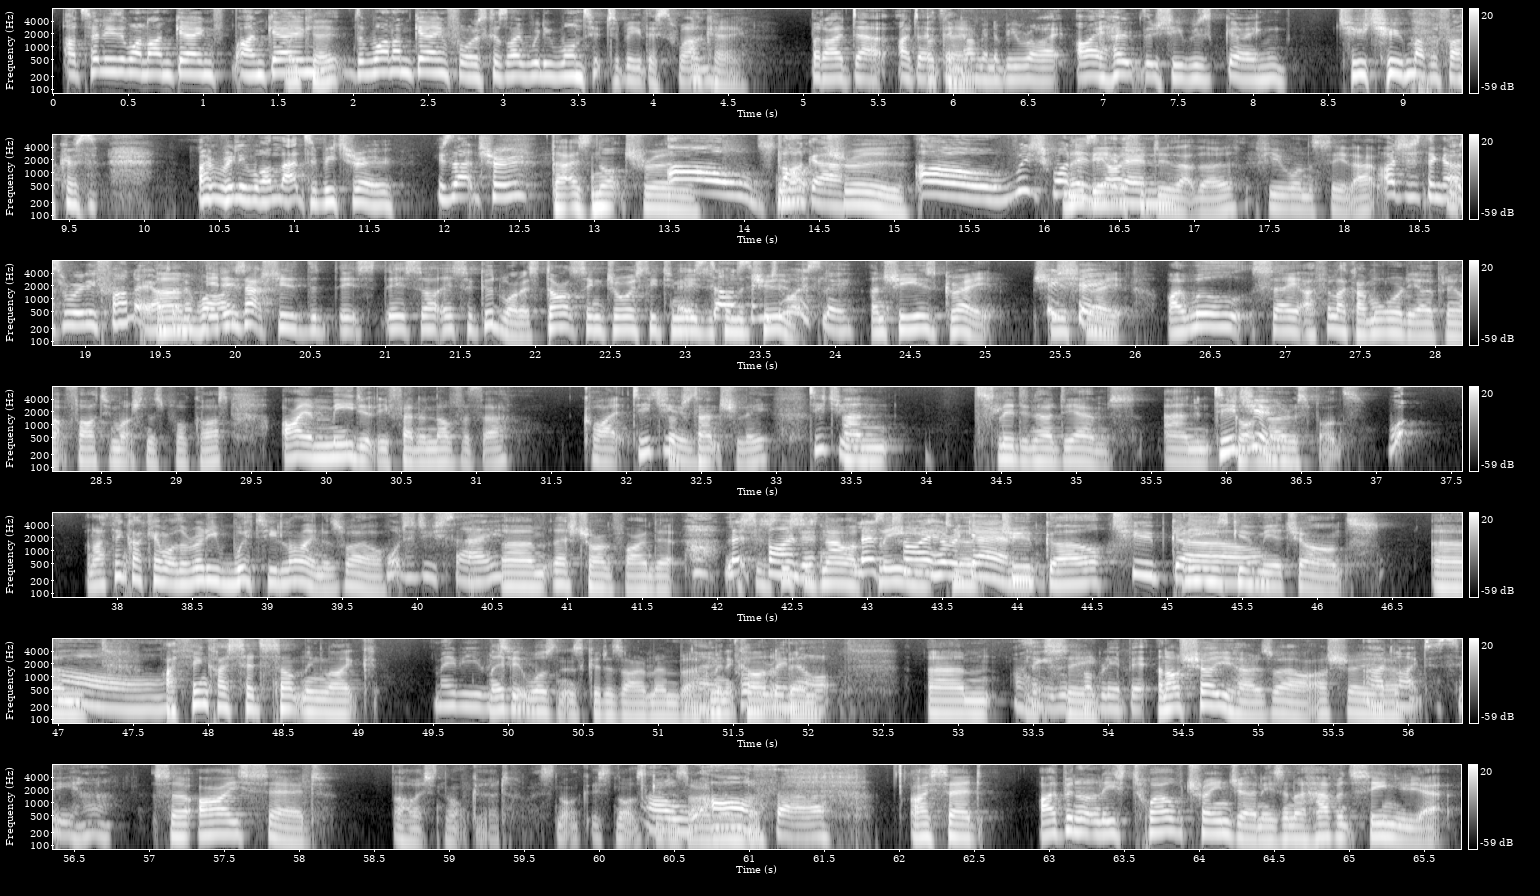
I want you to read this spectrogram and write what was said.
I'll tell you the one I'm going. I'm going. Okay. The one I'm going for is because I really want it to be this one. Okay. But I doubt. I don't think I'm going to be right. I hope that she was going choo choo motherfuckers. I really want that to be true. Is that true? That is not true. Oh, it's bugger. not true. Oh, which one is it? Maybe I then? should do that though, if you want to see that. I just think that's really funny. I don't Um, know why. It is actually the, it's it's a, it's a good one. It's dancing joyously to It's music on the dancing tube, joyously. and she is great. She Is is, she? great. I will say, I feel like I'm already opening up far too much in this podcast. I immediately fell in love with her, quite Did you? substantially. Did you? And slid in her DMs and Did got you? no response. What? And I think I came up with a really witty line as well. What did you say? Um, let's try and find it. Let's this is, find this it. is now a Let's plea try her to again. Tube girl. Tube girl. Please give me a chance. Um, Oh. I think I said something like, maybe maybe too- it wasn't as good as I remember. I No, mean, it can't have been. not. Um, I think it was see. probably a bit- And I'll show you her as well. I'll show you. I'd her. like to see her. So I said, "Oh, it's not good. It's not. It's not as good oh, as I remember." Arthur. I said, "I've been on at least twelve train journeys and I haven't seen you yet.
